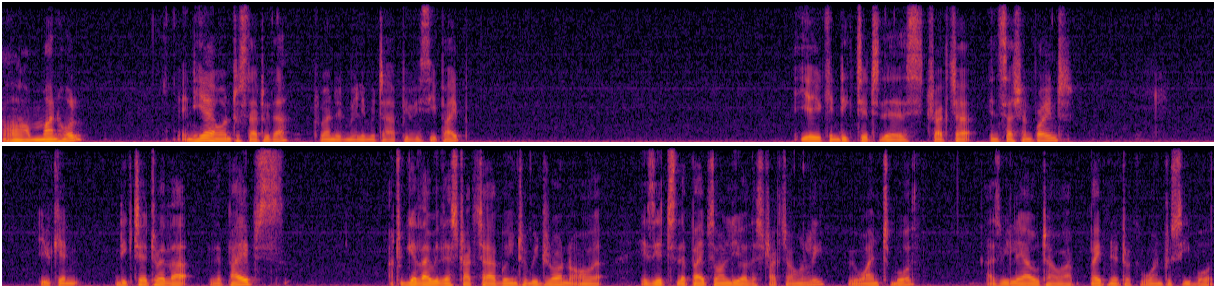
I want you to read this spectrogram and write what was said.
uh, manhole. And here I want to start with a 200 millimeter PVC pipe. Here you can dictate the structure insertion point. You can dictate whether the pipes together with the structure are going to be drawn or is it the pipes only or the structure only? We want both. As we lay out our pipe network we want to see both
